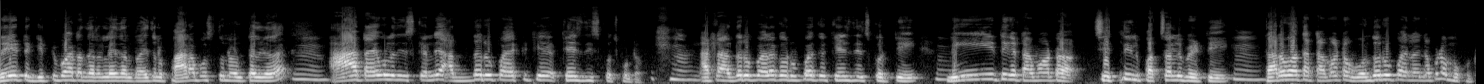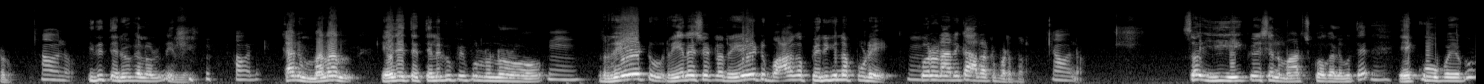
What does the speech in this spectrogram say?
రేటు గిట్టుబాటు ధర లేదని రైతులు పారబోస్తూనే ఉంటది కదా. ఆ టైంలో తీసుకెళ్ళి అర్ధ రూపాయకి కేజీ తీసుకొచ్చుకుంటాం. అట్లా అర్ధ రూపాయలకు రూపాయికి కేజీ తీసుకొచ్చి నీట్గా టమాటా చట్నీలు పచ్చళ్ళు పెట్టి తర్వాత టమాటా వంద రూపాయలు అయినప్పుడు అమ్ముకుంటాడు. ఇది తెలుగు గలవాళ్ళు కానీ మనం ఏదైతే తెలుగు పీపుల్ ఉన్నారో రేటు రియల్ ఎస్టేట్లో రేటు బాగా పెరిగినప్పుడే కొనడానికి ఆరాటపడతారు. అవును. సో ఈ ఈక్వేషన్ మార్చుకోగలిగితే ఎక్కువ ఉపయోగం.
